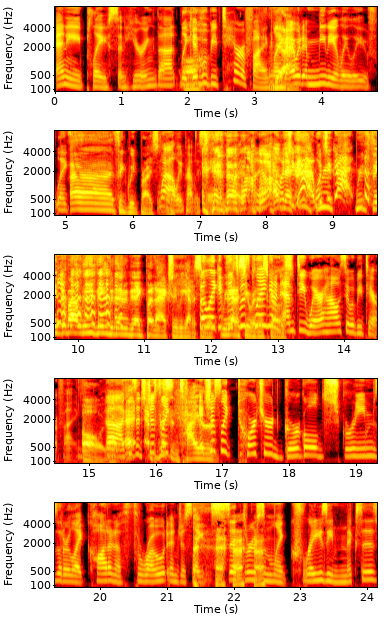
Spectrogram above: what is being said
any place and hearing that? Like it Oh. would be terrifying. Like Yeah. I would immediately leave. Like Uh, I think we'd probably stay. well, we'd probably enjoy it. Like, oh, what you got? What you We'd- got? We'd think about leaving, but then we'd be like, but actually, we got to see. But like if this was playing in an empty warehouse, it would be terrifying. Oh, yeah. because Uh, it's uh, just like entire- it's just like tortured, gurgled screams that are like caught in a throat and just like sit through some like crazy mixes.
